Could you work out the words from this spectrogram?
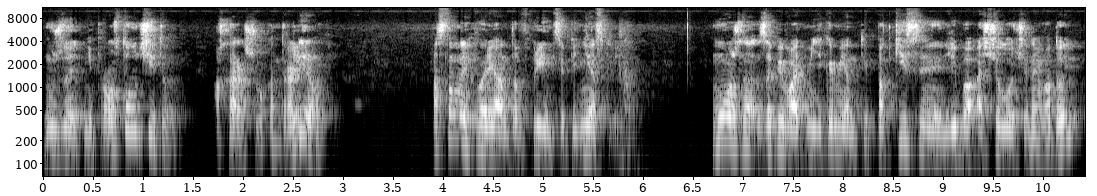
нужно не просто учитывать, а хорошо контролировать. Основных вариантов в принципе несколько. Можно запивать медикаменты подкисленной либо ощелоченной водой.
